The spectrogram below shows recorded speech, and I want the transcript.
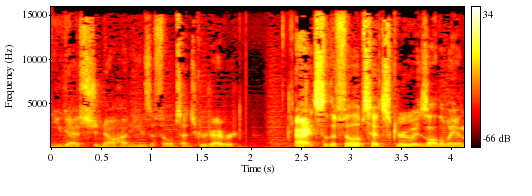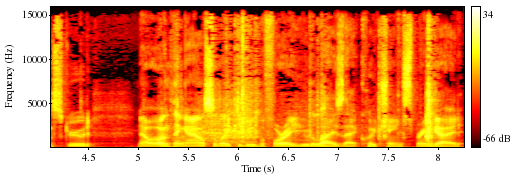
you guys should know how to use a Phillips head screwdriver. All right, so the Phillips head screw is all the way unscrewed. Now, one thing I also like to do before I utilize that quick change spring guide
